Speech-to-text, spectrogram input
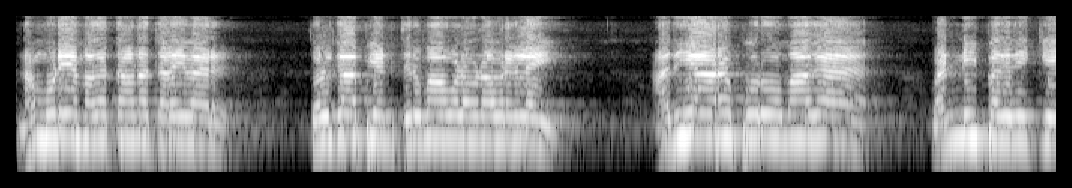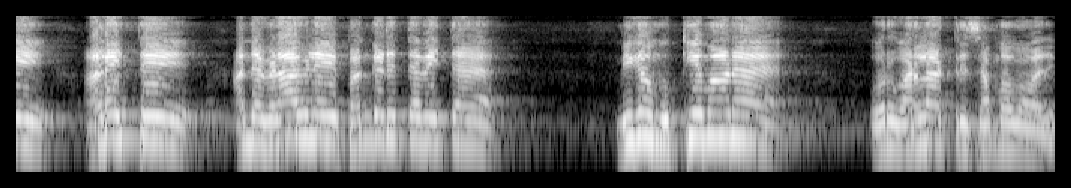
நம்முடைய மகத்தான தலைவர் தொல்காப்பியன் திருமாவளவன் அவர்களை அதிகாரப்பூர்வமாக வன்னி பகுதிக்கு அழைத்து அந்த விழாவிலே பங்கெடுத்த வைத்த மிக முக்கியமான ஒரு வரலாற்று சம்பவம் அது.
